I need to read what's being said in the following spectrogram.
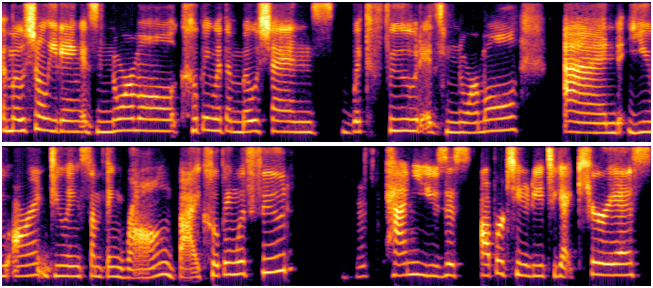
emotional eating is normal. Coping with emotions with food is normal. And you aren't doing something wrong by coping with food. Mm-hmm. Can you use this opportunity to get curious,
